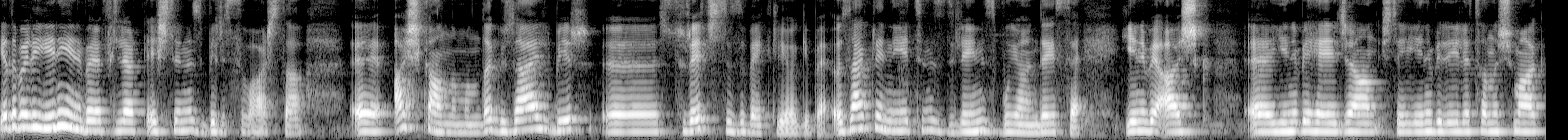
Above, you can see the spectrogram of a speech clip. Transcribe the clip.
ya da böyle yeni yeni böyle flörtleştiğiniz birisi varsa e, aşk anlamında güzel bir e, süreç sizi bekliyor gibi. Özellikle niyetiniz, dileğiniz bu yöndeyse yeni bir aşk, e, yeni bir heyecan, işte yeni biriyle tanışmak,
